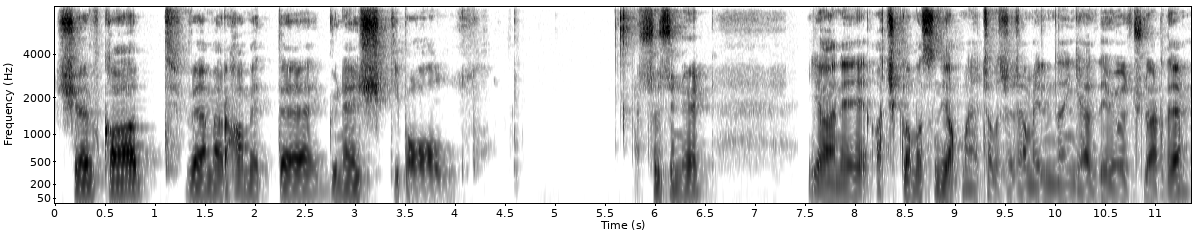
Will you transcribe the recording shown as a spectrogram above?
şefkat ve merhamette güneş gibi ol sözünü yani açıklamasını yapmaya çalışacağım elimden geldiği ölçülerde.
